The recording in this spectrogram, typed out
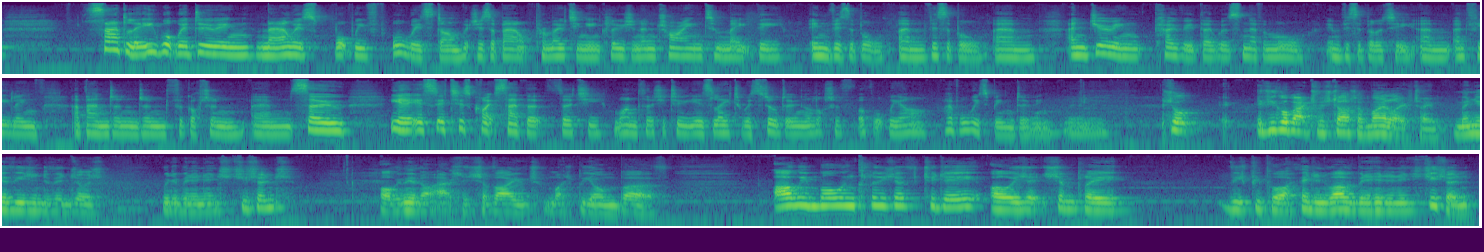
sadly, what we're doing now is what we've always done, which is about promoting inclusion and trying to make the invisible um, visible. Um, and during COVID, there was never more invisibility um, and feeling abandoned and forgotten. Um, so, yeah, it's, it is quite sad that 31, 32 years later, we're still doing a lot of, of what we are, have always been doing, really. So, if you go back to the start of my lifetime, many of these individuals would have been in institutions, or we may have not actually survived much beyond birth. Are we more inclusive today, or is it simply these people are hidden rather than hidden in institution,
